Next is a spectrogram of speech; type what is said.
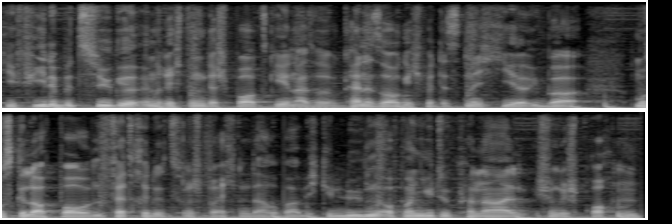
hier viele Bezüge in Richtung des Sports gehen. Also keine Sorge, ich werde jetzt nicht hier über Muskelaufbau und Fettreduktion sprechen. Darüber habe ich genügend auf meinem YouTube-Kanal schon gesprochen.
